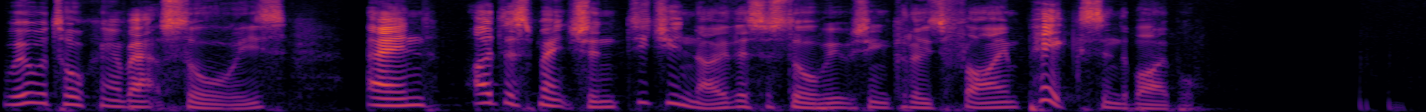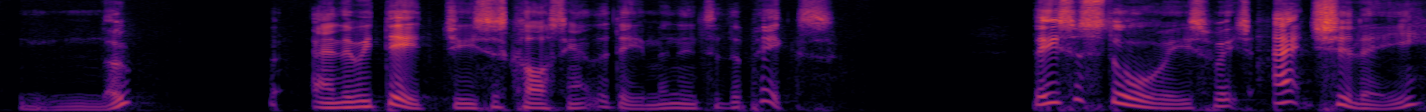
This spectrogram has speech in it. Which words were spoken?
we were talking about stories, and I just mentioned, did you know there's a story which includes flying pigs in the Bible? Nope. And then we did, Jesus casting out the demon into the pigs. These are stories which actually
